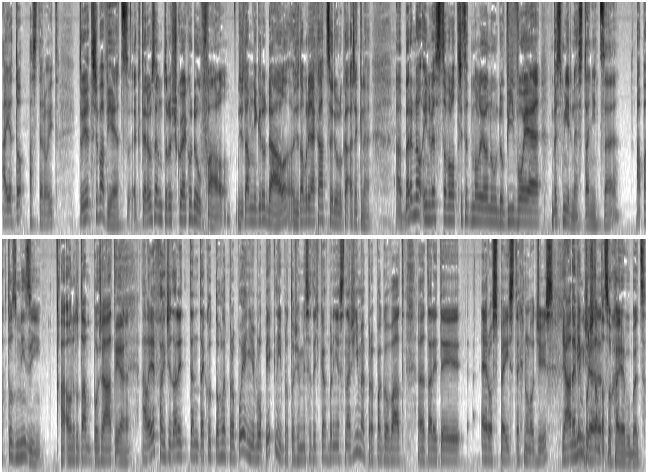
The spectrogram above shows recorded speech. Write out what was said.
a je to asteroid. To je třeba věc, kterou jsem trošku jako doufal, že tam někdo dal, že tam bude nějaká cedulka a řekne "Eh, Brno investovalo 30 milionů do vývoje vesmírné stanice a pak to zmizí. A ono to tam pořád je. Ale je fakt, že tady ten, jako tohle propojení by bylo pěkný, protože my se teďka v Brně snažíme propagovat eh, tady ty aerospace technologies. Já nevím, Takže- proč tam ta socha je vůbec.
